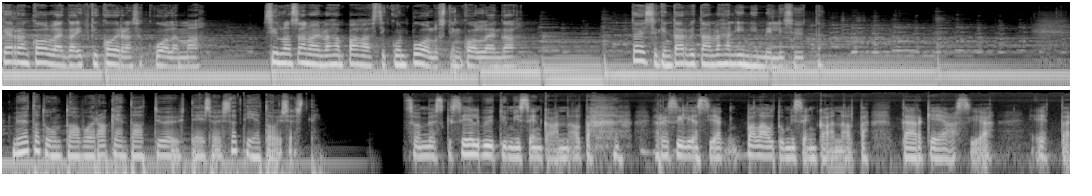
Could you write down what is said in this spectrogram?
Kerran kollega itki koiransa kuolemaa. Silloin sanoin vähän pahasti, kun puolustin kollegaa. Töissäkin tarvitaan vähän inhimillisyyttä. Myötätuntoa voi rakentaa työyhteisöissä tietoisesti. Se on myöskin selviytymisen kannalta, resilienssi ja palautumisen kannalta tärkeä asia, että,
